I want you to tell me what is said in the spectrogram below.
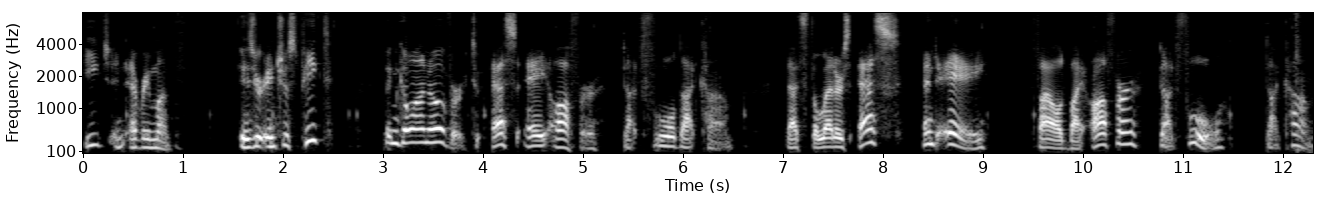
each and every month. Is your interest piqued? Then go on over to saoffer.fool.com. That's the letters S and A followed by offer.fool.com.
